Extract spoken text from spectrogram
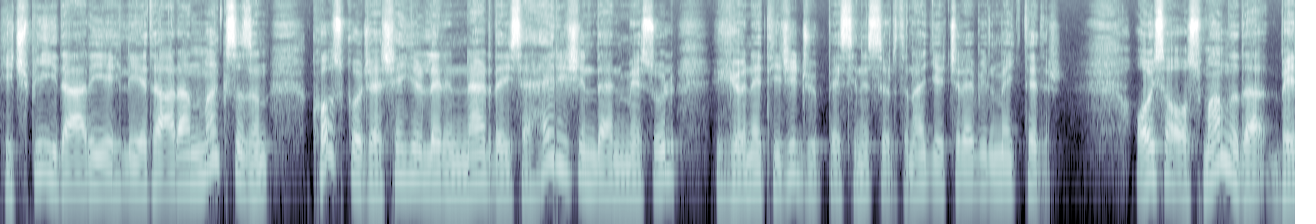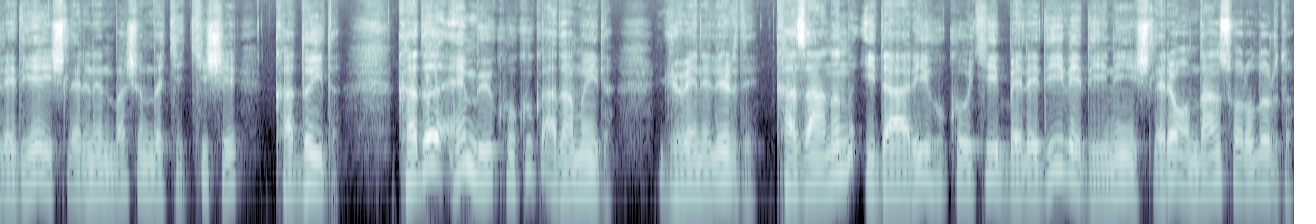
hiçbir idari ehliyeti aranmaksızın koskoca şehirlerin neredeyse her işinden mesul yönetici cübbesini sırtına geçirebilmektedir. Oysa Osmanlı'da belediye işlerinin başındaki kişi kadıydı. Kadı en büyük hukuk adamıydı. Güvenilirdi. Kazanın idari, hukuki, beledi ve dini işleri ondan sorulurdu.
